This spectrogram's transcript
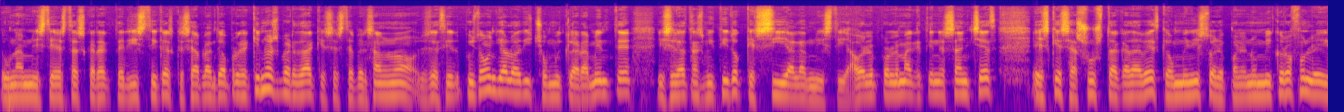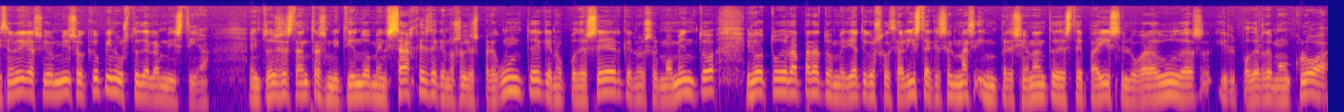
una amnistía de estas características que se ha planteado, porque aquí no es verdad que se esté pensando, no, es decir, Puigdemont ya lo ha dicho muy claramente y se le ha transmitido que sí a la amnistía. Ahora el problema que tiene Sánchez es que se asusta cada vez que a un ministro le ponen un micrófono y le dicen, oiga, señor ministro, ¿qué opina usted de la amnistía? Entonces están transmitiendo mensajes de que no se les pregunte, que no puede ser, que no es el momento, y luego todo el aparato mediático socialista, que es el más impresionante de este país, sin lugar a dudas, y el poder de Moncloa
